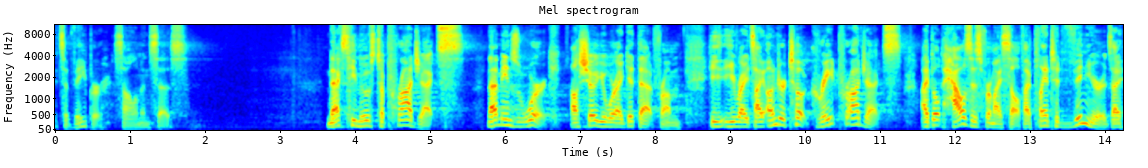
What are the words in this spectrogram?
It's a vapor, Solomon says. Next, he moves to projects. That means work. I'll show you where I get that from. He, he writes I undertook great projects. I built houses for myself. I planted vineyards. I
